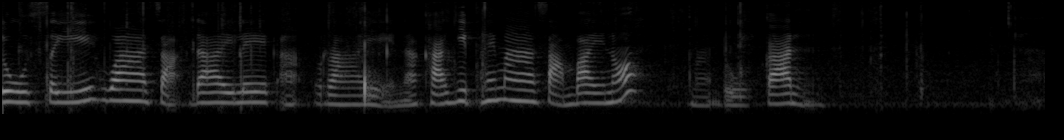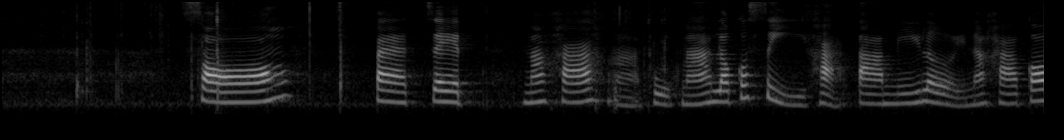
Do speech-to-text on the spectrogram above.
ดูซิว่าจะได้เลขอะไรนะคะ หยิบให้มา 3 ใบเนาะมาดูกัน 2 8 7 นะคะะถูกนะ แล้วก็ 4 ค่ะ ตามนี้เลยนะคะ ก็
